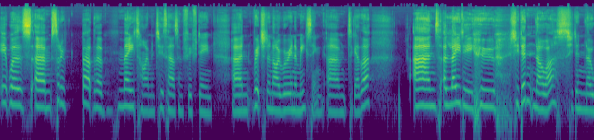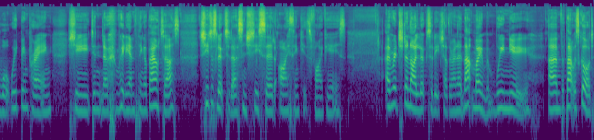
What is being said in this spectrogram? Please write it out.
it was um, sort of about the May time in 2015, and Richard and I were in a meeting um, together. And a lady who, she didn't know us, she didn't know what we'd been praying, she didn't know really anything about us. She just looked at us and she said, I think it's five years. And Richard and I looked at each other, and at that moment, we knew um, that that was God.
